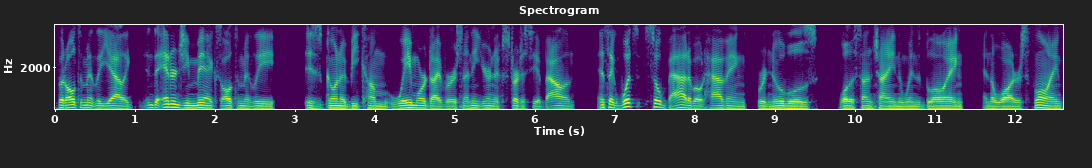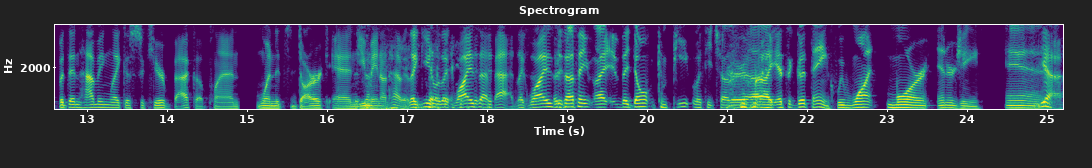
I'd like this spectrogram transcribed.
But ultimately, yeah, like the energy mix ultimately is going to become way more diverse. And I think you're going to start to see a balance. And it's like, what's so bad about having renewables while the sun's shining, the wind's blowing, and the water's flowing, but then having like a secure backup plan when it's dark and There's you may not have it? Like, you know, like, why is that bad? Like, why is There's it? nothing like they don't compete with each other. Uh, like it's a good thing. We want more energy, and Yeah.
